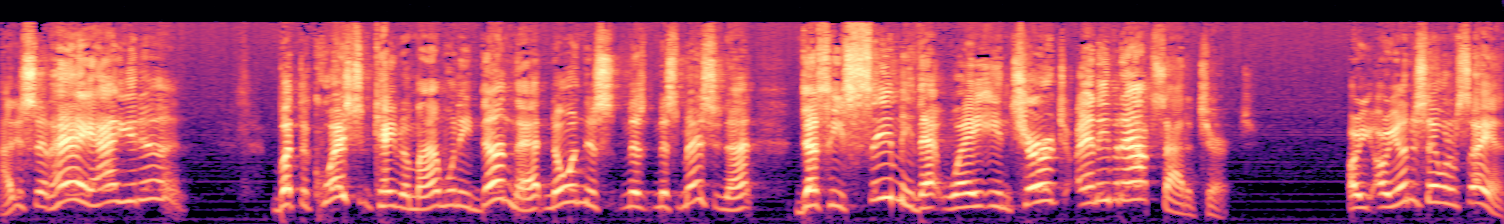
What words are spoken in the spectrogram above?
I just said, "Hey, how you doing?" But the question came to mind when he done that, knowing this Miss, Miss does he see me that way in church and even outside of church? Are you, are you understand what I'm saying?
